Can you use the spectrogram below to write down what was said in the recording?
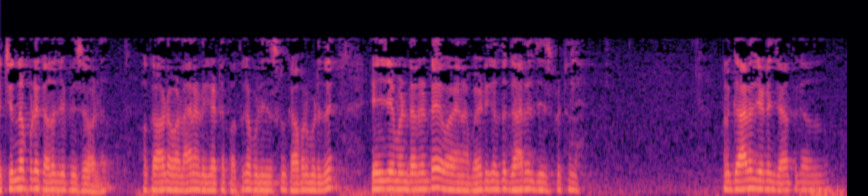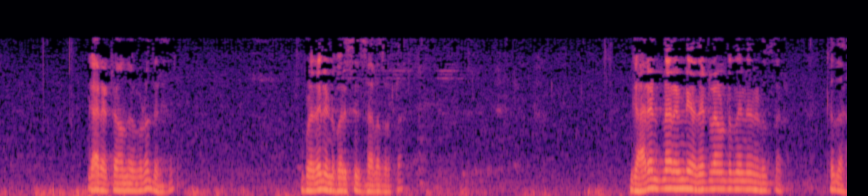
చిన్నప్పుడే కథలు చెప్పేసేవాళ్ళు. ఒక ఆవిడ వాళ్ళ ఆయన అడిగేట కొత్తగా పెళ్ళి చేసుకుని కాపురం పెడితే ఏం చేయమంటారంటే ఆయన బయటకు వెళ్తే గారెలు చేసి పెట్టింది మనకు గారెలు చేయడం చేత కాదు. గారె ఎట్లా ఉందో కూడా తెలియదు. ఇప్పుడు అదే రెండు పరిస్థితి చాలా చోట్ల. గారె అంటున్నారండి అది ఎట్లా ఉంటుందండి అని అడుగుతారు. కదా?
